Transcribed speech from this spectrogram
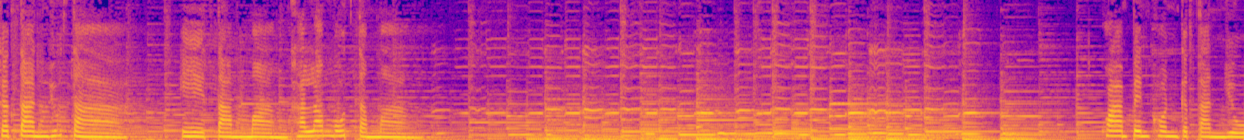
กตัญยุตา เอตัมมังคลมุตตมังความเป็นคนกตัญญู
